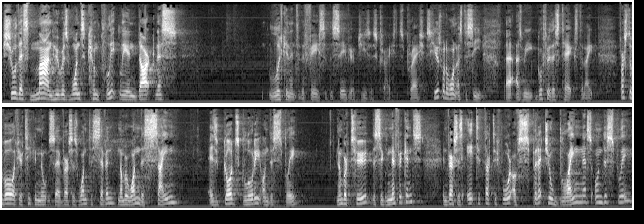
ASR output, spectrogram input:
show this man who was once completely in darkness looking into the face of the Savior, Jesus Christ. It's precious. Here's what I want us to see uh, as we go through this text tonight. First of all, if you're taking notes, uh, verses 1 to 7. Number 1, the sign is God's glory on display. Number 2, the significance in verses 8 to 34 of spiritual blindness on display.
